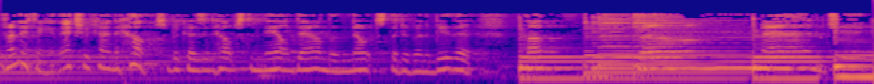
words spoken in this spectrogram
If anything, it actually kind of helps because it helps to nail down the notes that are going to be there. Puff the magic.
